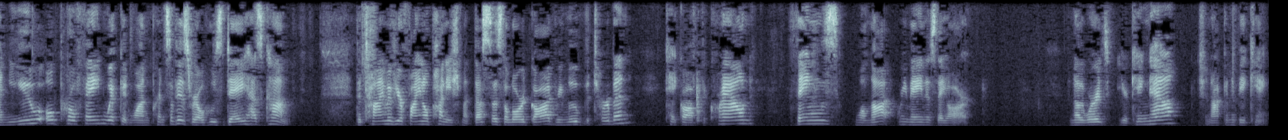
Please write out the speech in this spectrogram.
And you, O profane wicked one, prince of Israel, whose day has come, the time of your final punishment. Thus says the Lord God, remove the turban, take off the crown, things will not remain as they are. In other words, you're king now, but you're not going to be king.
